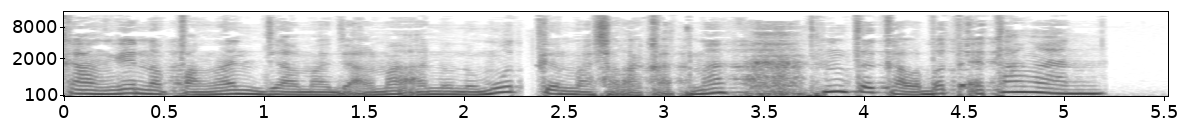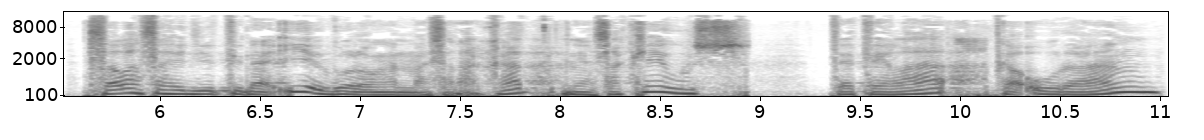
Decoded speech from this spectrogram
kangge nepangan jalma-jalma anu numutkan masyarakat mah henteu kalebet etangan. Salah sahijitina ia golongan masyarakat nyasakeus tetela ka urang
